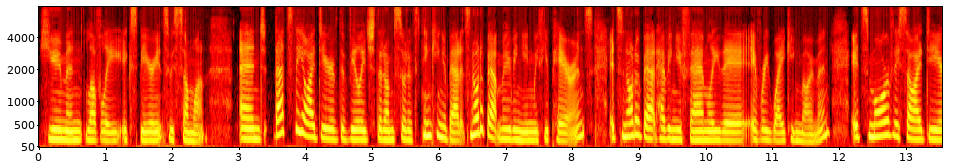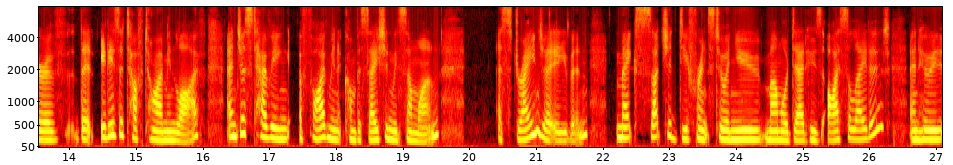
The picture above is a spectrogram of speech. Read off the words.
human, lovely experience with someone. And that's the idea of the village that I'm sort of thinking about. It's not about moving in with your parents, it's not about having your family there every waking moment. It's more of this idea of that it is a tough time in life and just having a five minute conversation with someone, a stranger even, makes such a difference to a new mum or dad who's isolated and who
